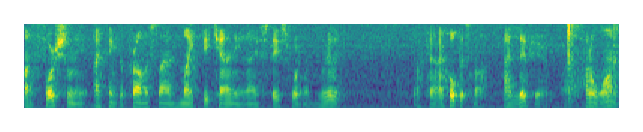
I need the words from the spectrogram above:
unfortunately, I think the promised land might be Canada, United States for them. Really, Okay, I hope it's not. I live here. I don't want it.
